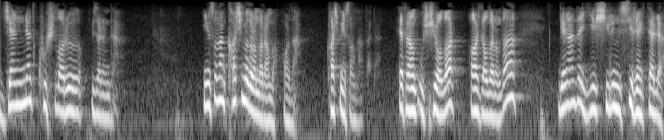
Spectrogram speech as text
cennet kuşları üzerinde. İnsandan kaçmıyorlar onlar ama orada. Kaçmıyor insanlar böyle. Etrafında uçuşuyorlar ağaç dallarında. Genelde yeşilimsi renklerle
